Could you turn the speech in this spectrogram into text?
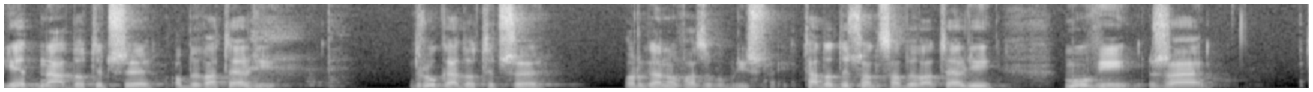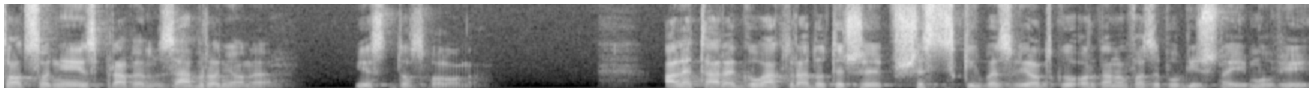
Jedna dotyczy obywateli, druga dotyczy organów władzy publicznej. Ta dotycząca obywateli mówi, że to, co nie jest prawem zabronione, jest dozwolone. Ale ta reguła, która dotyczy wszystkich bez wyjątku organów władzy publicznej, mówi,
